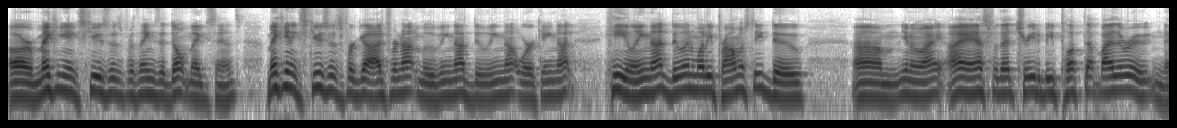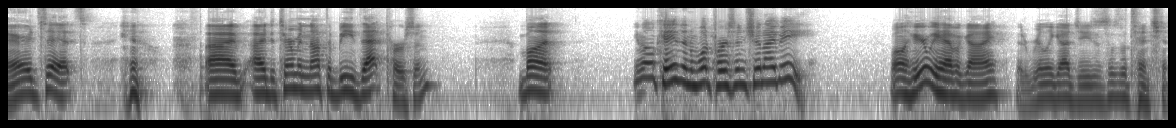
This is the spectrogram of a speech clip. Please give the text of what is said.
or making excuses for things that don't make sense, making excuses for God for not moving, not doing, not working, not healing, not doing what He promised He'd do. Um, you know, I, I asked for that tree to be plucked up by the root, and there it sits. You know. I I determined not to be that person, but you know, okay, then what person should I be? Well, here we have a guy that really got Jesus' attention.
